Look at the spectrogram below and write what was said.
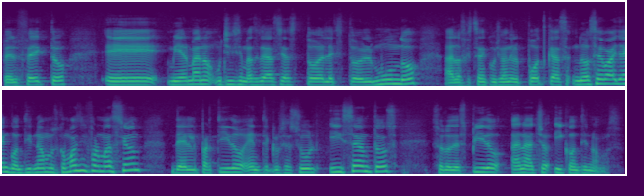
Perfecto. Eh, mi hermano, muchísimas gracias. Todo el éxito del mundo. A los que están escuchando el podcast, no se vayan. Continuamos con más información del partido entre Cruz Azul y Santos. Solo despido a Nacho y continuamos.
